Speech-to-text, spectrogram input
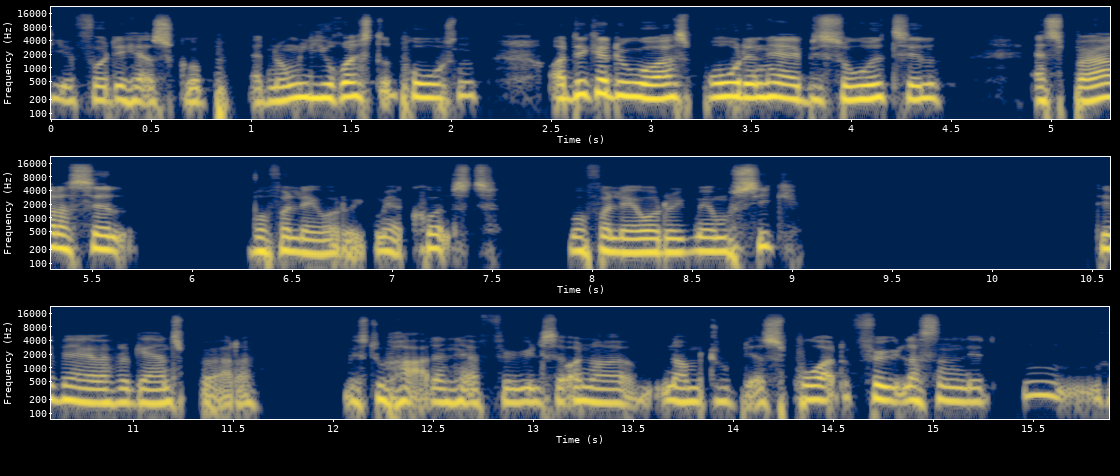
lige at få det her skub, at nogen lige rystede posen. Og det kan du også bruge den her episode til, at spørge dig selv, hvorfor laver du ikke mere kunst? Hvorfor laver du ikke mere musik? Det vil jeg i hvert fald gerne spørge dig, hvis du har den her følelse, og når, når du bliver spurgt, føler sådan lidt, uh,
